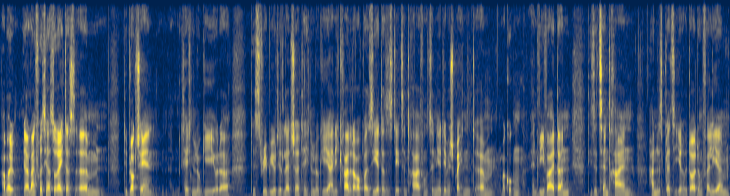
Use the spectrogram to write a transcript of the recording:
aber ja, langfristig hast du recht, dass ähm, die Blockchain-Technologie oder Distributed Ledger-Technologie eigentlich gerade darauf basiert, dass es dezentral funktioniert. Dementsprechend ähm, mal gucken, inwieweit dann diese zentralen Handelsplätze ihre Bedeutung verlieren.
